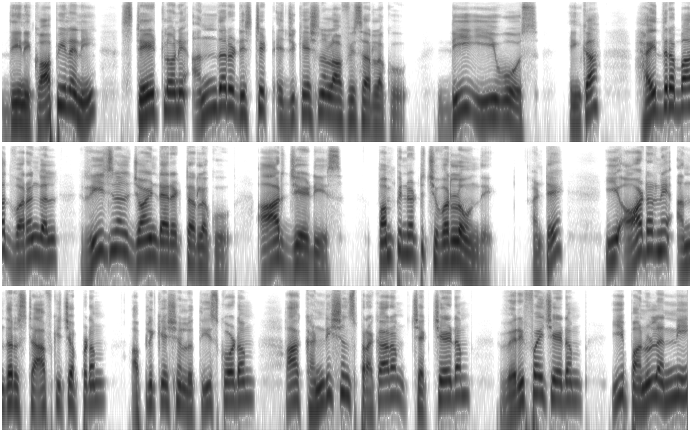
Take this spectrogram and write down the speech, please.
దీని కాపీలని స్టేట్లోని అందరు డిస్ట్రిక్ట్ ఎడ్యుకేషనల్ ఆఫీసర్లకు డిఈఓస్ ఇంకా హైదరాబాద్ వరంగల్ రీజనల్ జాయింట్ డైరెక్టర్లకు ఆర్జేడీస్ పంపినట్టు చివర్లో ఉంది. అంటే ఈ ఆర్డర్ని అందరు స్టాఫ్కి చెప్పడం అప్లికేషన్లు తీసుకోవడం ఆ కండిషన్స్ ప్రకారం చెక్ చేయడం వెరిఫై చేయడం ఈ పనులన్నీ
